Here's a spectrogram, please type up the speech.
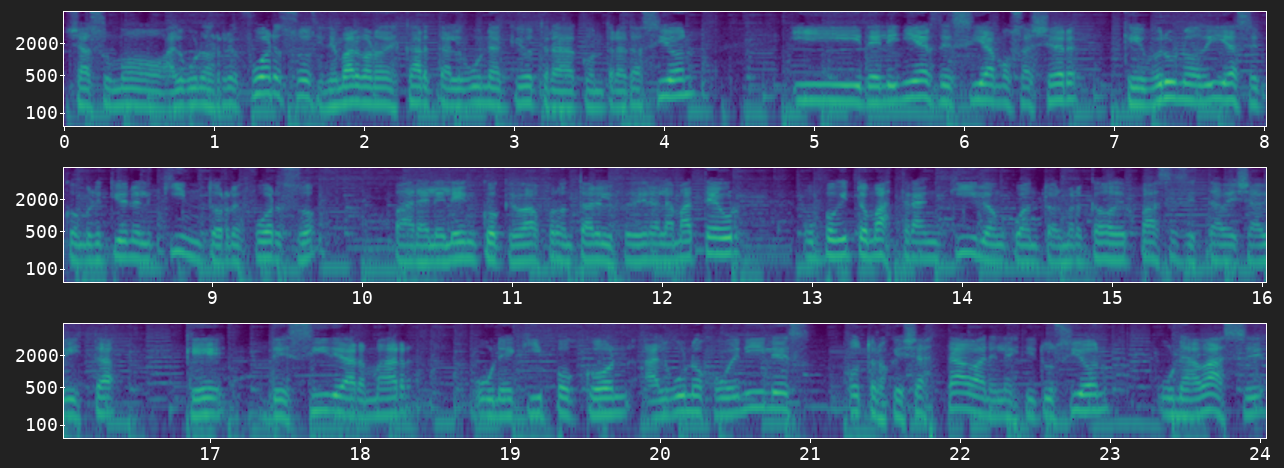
ya sumó algunos refuerzos, sin embargo no descarta alguna que otra contratación. Y de Liniers decíamos ayer que Bruno Díaz se convirtió en el quinto refuerzo para el elenco que va a afrontar el Federal Amateur. Un poquito más tranquilo en cuanto al mercado de pases está Bellavista que decide armar un equipo con algunos juveniles, otros que ya estaban en la institución, una base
